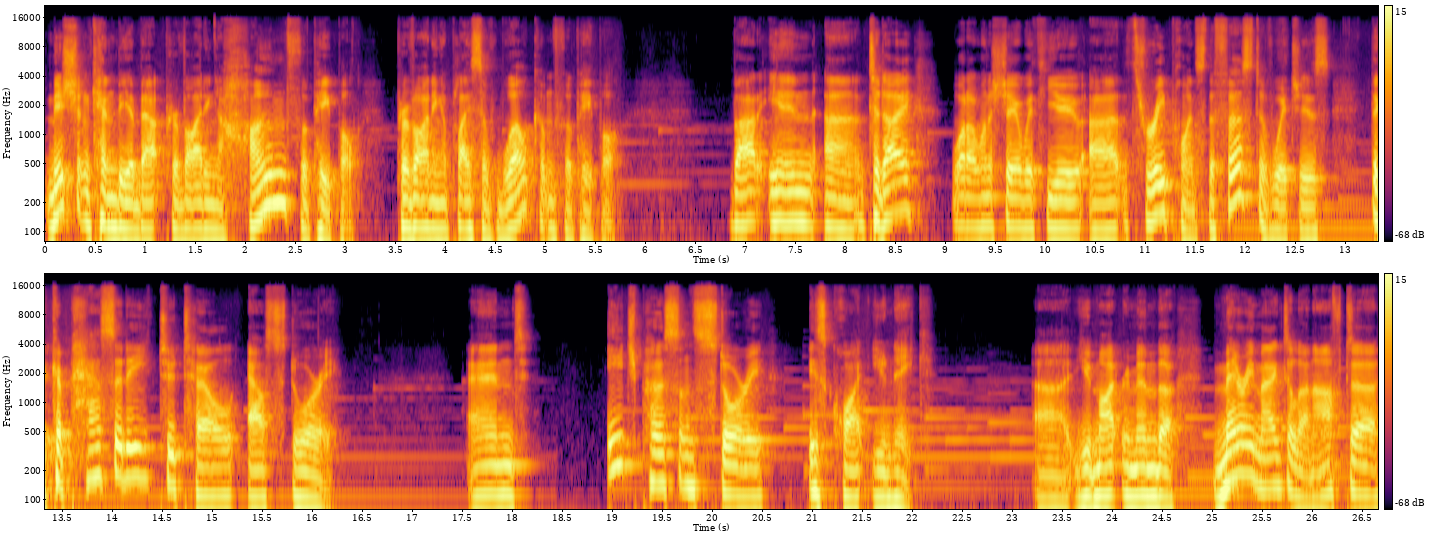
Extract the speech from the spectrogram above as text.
mission can be about providing a home for people, providing a place of welcome for people. But in uh, today, what I want to share with you are three points. The first of which is the capacity to tell our story. And each person's story is quite unique. Uh, you might remember Mary Magdalene, after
